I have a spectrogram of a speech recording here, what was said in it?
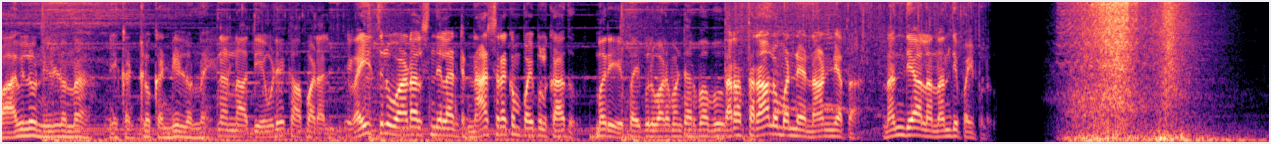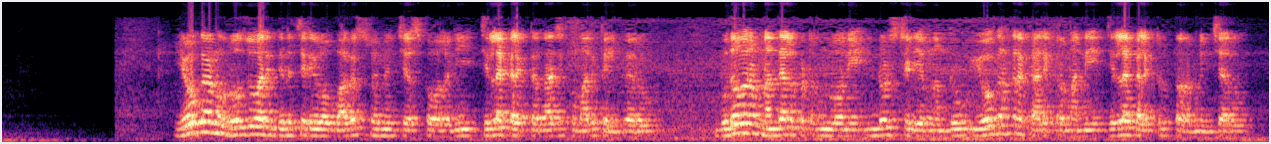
బావిలో నీళ్ళున్నా నీ కంట్లో కన్నీళ్ళున్నాయి. నన్ను ఆ దేవుడే కాపాడాలి. రైతులు వాడాల్సింది ఇలాంటి నాసిరకం పైపులు కాదు. మరి ఏ పైపులు వాడమంటారు బాబు? తరతరాలు మండే నాణ్యత నంద్యాల నంది పైపులు. యోగాను రోజువారీ దినచర్యలో భాగస్వామ్యం చేసుకోవాలని జిల్లా కలెక్టర్ రాజకుమారి తెలిపారు. బుధవారం నంద్యాల పట్టణంలోని ఇండోర్ స్టేడియం నందు యోగాంధ్ర కార్యక్రమాన్ని జిల్లా కలెక్టర్ ప్రారంభించారు.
